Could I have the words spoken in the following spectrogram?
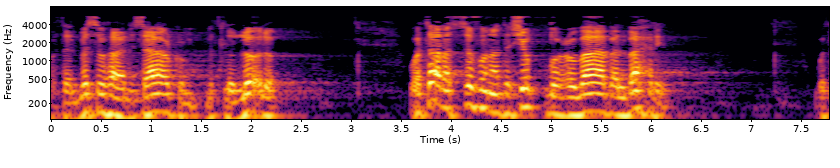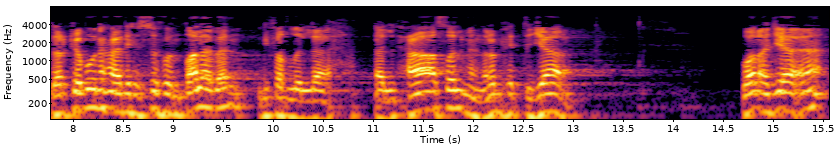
وتلبسها نساءكم مثل اللؤلؤ. وترى السفن تشق عباب البحر. وتركبون هذه السفن طلبا لفضل الله الحاصل من ربح التجارة. ورجاء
